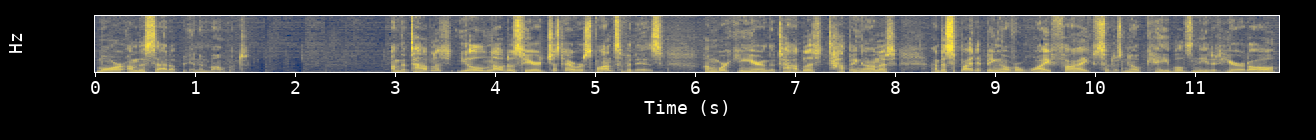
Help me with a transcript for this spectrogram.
More on the setup in a moment. On the tablet, you'll notice here just how responsive it is. I'm working here on the tablet, tapping on it, and despite it being over Wi-Fi, so there's no cables needed here at all,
